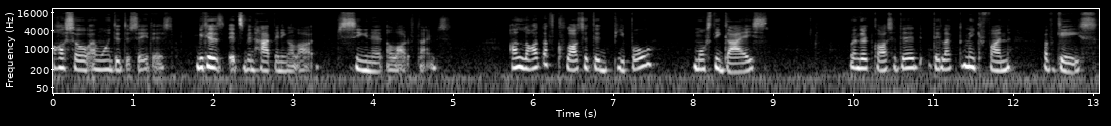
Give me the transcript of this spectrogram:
Also, I wanted to say this because it's been happening a lot, seen it a lot of times a lot of closeted people, mostly guys, when they're closeted, they like to make fun of gays.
